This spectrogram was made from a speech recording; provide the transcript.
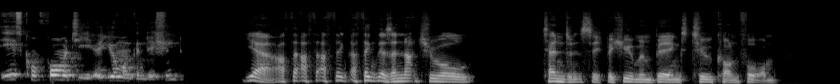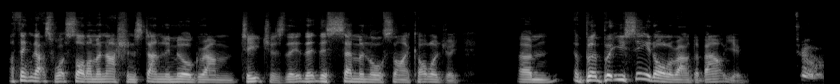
Is conformity a human condition? Yeah, I, th- I, th- I think I think there's a natural tendency for human beings to conform. I think that's what Solomon Asch and Stanley Milgram teaches. The, the, this seminal psychology. Um, but but you see it all around about you. True.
